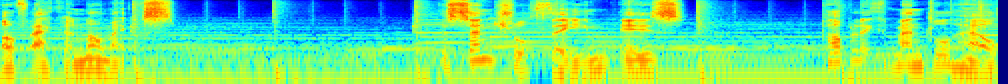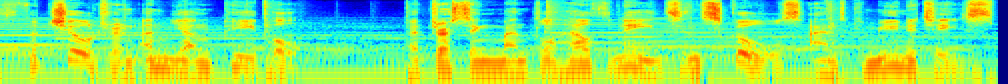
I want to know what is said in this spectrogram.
of Economics. The central theme is Public Mental Health for Children and Young People, addressing mental health needs in schools and communities.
